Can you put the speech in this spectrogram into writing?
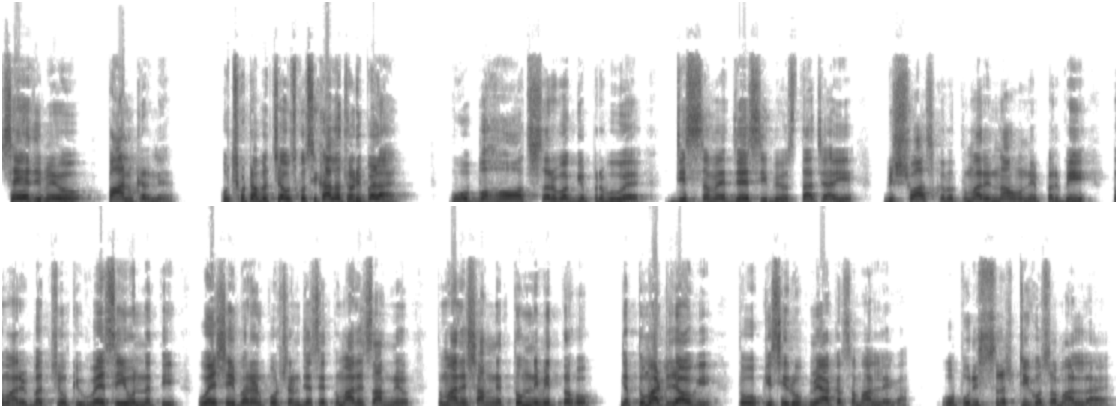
सहज में वो पान कर ले। वो छोटा बच्चा, उसको सिखाना थोड़ी पड़ा है। वो बहुत सर्वज्ञ प्रभु है, जिस समय जैसी व्यवस्था चाहिए विश्वास करो, तुम्हारे ना होने पर भी तुम्हारे बच्चों की वैसे ही उन्नति, वैसे ही भरण पोषण जैसे तुम्हारे सामने हो, तुम्हारे सामने तुम निमित्त हो, जब तुम हट जाओगी तो वो किसी रूप में आकर संभाल लेगा। वो पूरी सृष्टि को संभाल रहा है।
